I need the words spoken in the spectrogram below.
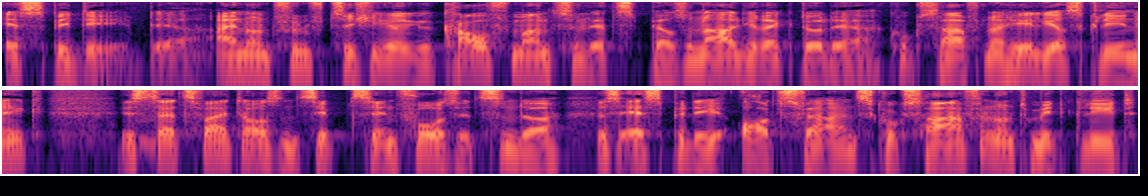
SPD. Der 51-jährige Kaufmann, zuletzt Personaldirektor der Cuxhavener Helios Klinik, ist seit 2017 Vorsitzender des SPD-Ortsvereins Cuxhaven und Mitglied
